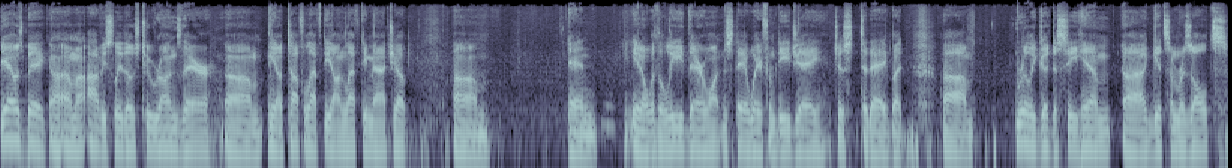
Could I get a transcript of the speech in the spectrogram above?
Yeah, it was big. Uh, Um, obviously, those two runs there, um, you know, tough lefty on lefty matchup. Um, and, you know, with the lead there, wanting to stay away from DJ just today. But um, really good to see him uh, get some results.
